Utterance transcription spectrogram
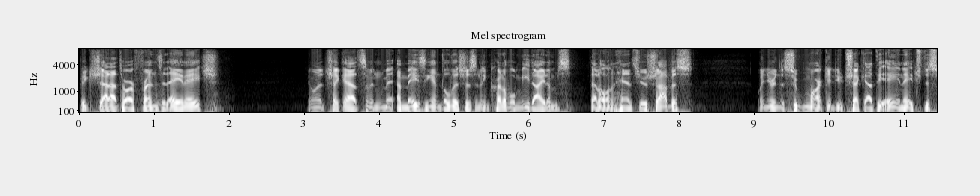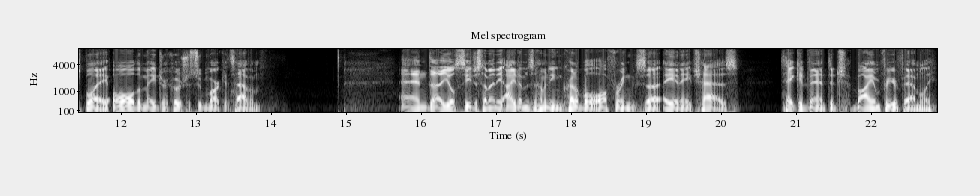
Big shout out to our friends at A&H. You want to check out some amazing and delicious and incredible meat items that'll enhance your Shabbos? When you're in the supermarket, you check out the A&H display. All the major kosher supermarkets have them and uh, you'll see just how many items and how many incredible offerings uh, A&H has. Take advantage. Buy them for your family.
